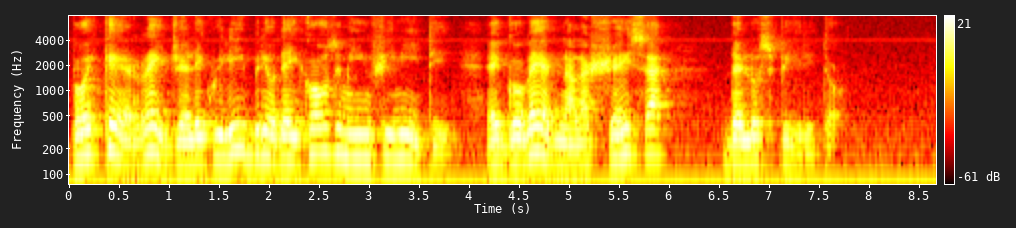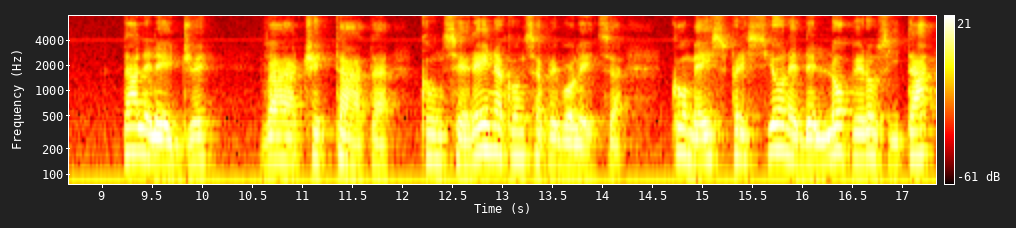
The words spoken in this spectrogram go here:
poiché regge l'equilibrio dei cosmi infiniti e governa l'ascesa dello spirito. Tale legge va accettata con serena consapevolezza come espressione dell'operosità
